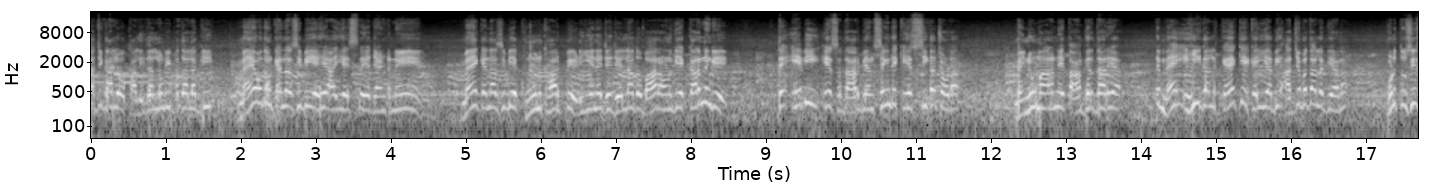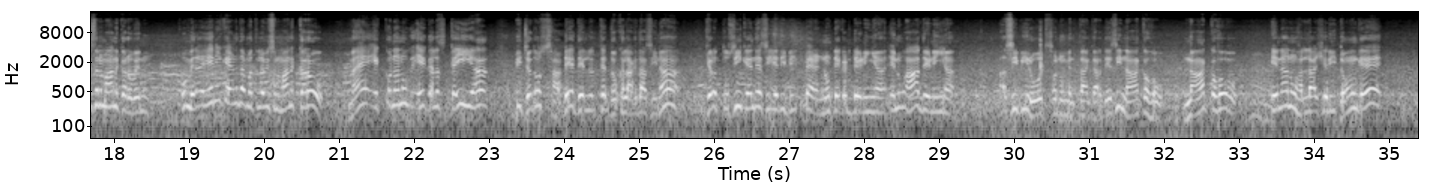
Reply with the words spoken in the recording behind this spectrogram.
ਅੱਜ ਗੱਲ ਉਹ ਅਕਾਲੀ ਦਲ ਨੂੰ ਵੀ ਪਤਾ ਲੱਗੀ। ਮੈਂ ਉਦੋਂ ਕਹਿੰਦਾ ਸੀ ਵੀ ਇਹ ਆਈਐਸ ਦੇ ਏਜੰਟ ਨੇ, ਮੈਂ ਕਹਿੰਦਾ ਸੀ ਵੀ ਇਹ ਖੂਨਖਾਰ ਭੇੜੀਏ ਨੇ, ਜੇ ਜੇਲ੍ਹਾਂ ਤੋਂ ਬਾਹਰ ਆਉਣਗੇ ਕਰਨਗੇ। ਤੇ ਇਹ ਵੀ ਇਹ ਸਰਦਾਰ ਬੇਅੰਤ ਸਿੰਘ ਦੇ ਕੇਸ ਸੀਗਾ ਚੌੜਾ। ਮੈਨੂੰ ਮਾਰਨੇ ਤਾਂ ਫਿਰਦਾ ਰਿਹਾ। ਤੇ ਮੈਂ ਇਹੀ ਗੱਲ ਕਹਿ ਕੇ ਕਹੀ ਆ ਵੀ ਅੱਜ ਪਤਾ ਲੱਗਿਆ ਨਾ ਹੁਣ ਤੁਸੀਂ ਸਨਮਾਨ ਕਰੋ ਇਹਨੂੰ। ਉਹ ਮੇਰਾ ਇਹ ਨਹੀਂ ਕਹਿਣ ਦਾ ਮਤਲਬ ਵੀ ਸਨਮਾਨ ਕਰੋ। ਮੈਂ ਇੱਕ ਉਹਨਾਂ ਨੂੰ ਇਹ ਗੱਲ ਕਹੀ ਆ ਵੀ ਜਦੋਂ ਸਾਡੇ ਦਿਲ ਤੇ ਦੁੱਖ ਲੱਗਦਾ ਸੀ ਨਾ, ਜਦੋਂ ਤੁਸੀਂ ਕਹਿੰਦੇ ਸੀ ਇਹਦੀ ਵੀ ਭੈਣ ਨੂੰ ਟਿਕਟ ਦੇਣੀ ਆ, ਇਹਨੂੰ ਆਹ ਦੇਣੀ ਆ, ਅਸੀਂ ਵੀ ਰੋਜ਼ ਤੁਹਾਨੂੰ ਮਿੰਤਾਂ ਕਰਦੇ ਸੀ, ਨਾ ਕਹੋ ਨਾ ਕਹੋ, ਇਹਨਾਂ ਨੂੰ ਹੱਲਾਸ਼ੇਰੀ ਦੋਗੇ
